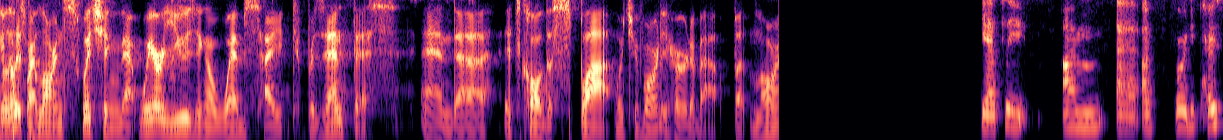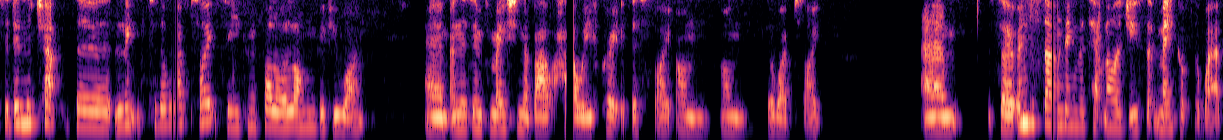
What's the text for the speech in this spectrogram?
Notice why Lauren's switching that we're using a website to present this and uh, it's called the Splot, which you've already heard about. But Lauren, yeah, so I'm uh, I've already posted in the chat the link to the website, so you can follow along if you want. Um, and there's information about how we've created this site on on the website. Um, so understanding the technologies that make up the web.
